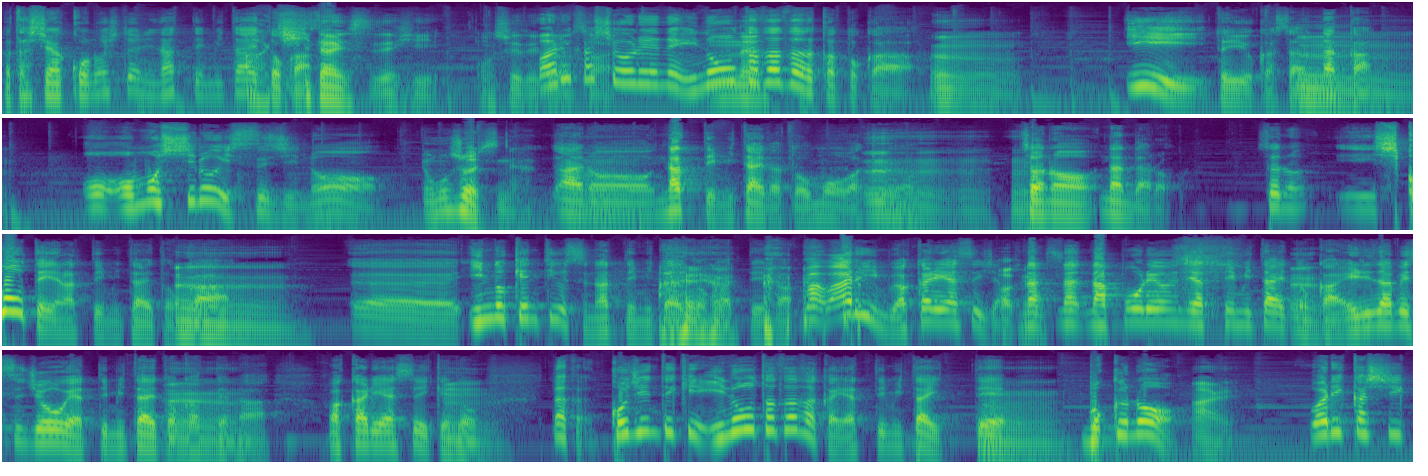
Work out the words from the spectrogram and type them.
私はこの人になってみたいとか。あ聞きたいです。ぜひ教えてください。わりかし俺ね伊能忠敬とかいいというかさ、なんかうんお面白い筋の、面白いですね。あのーなってみたいだと思うわけよ、うんうんうんうん。そのなんだろう。その始皇帝になってみたいとか、うんえーインドケンティウスになってみたいとかっていうのは、まあ、ある意味分かりやすいじゃん。なナポレオンやってみたいとか、うん。エリザベス女王やってみたいとかっていうのは分かりやすいけど、うん。なんか個人的に伊能忠敬やってみたいって、うん。僕のはい。わりかし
